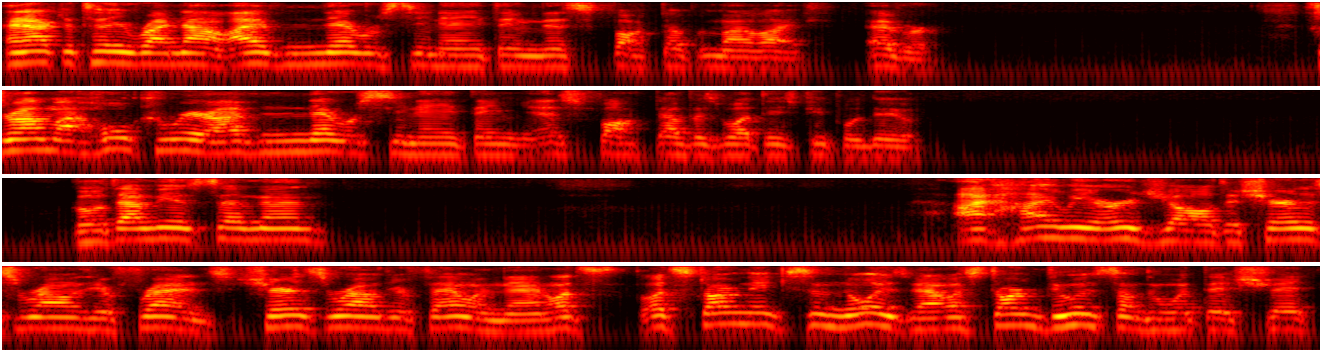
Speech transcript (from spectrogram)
And I can tell you right now, I've never seen anything this fucked up in my life. Ever. Throughout my whole career, I've never seen anything as fucked up as what these people do. But with that being said, man, I highly urge y'all to share this around with your friends, share this around with your family, man. Let's let's start making some noise, man. Let's start doing something with this shit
